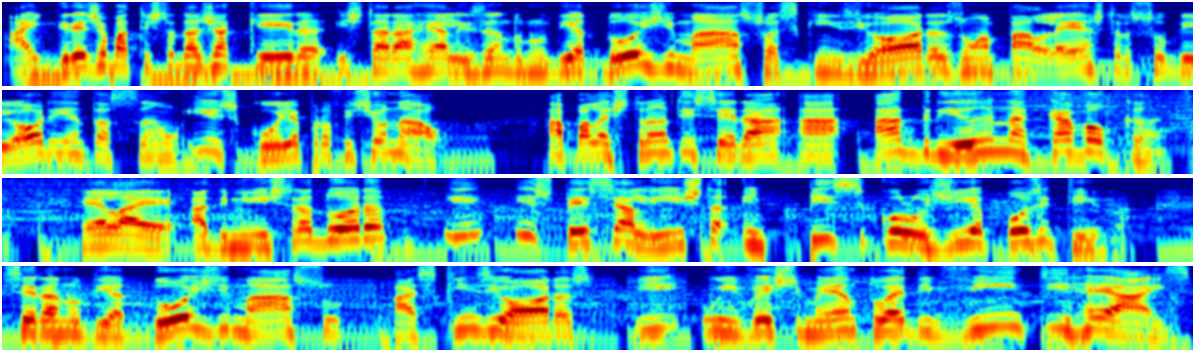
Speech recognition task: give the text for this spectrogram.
A Igreja Batista da Jaqueira estará realizando no dia 2 de março, às 15 horas, uma palestra sobre orientação e escolha profissional. A palestrante será a Adriana Cavalcante. Ela é administradora e especialista em psicologia positiva. Será no dia 2 de março, às 15 horas, e o investimento é de 20 reais.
